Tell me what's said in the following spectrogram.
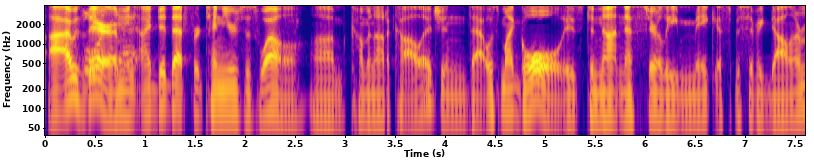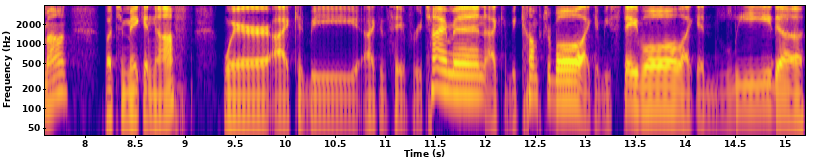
I I was Well, there. I mean. I did that for 10 years as well, um, coming out of college. And that was my goal is to not necessarily make a specific dollar amount, but to make enough where I could be, I could save for retirement. I could be comfortable. I could be stable. I could lead a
